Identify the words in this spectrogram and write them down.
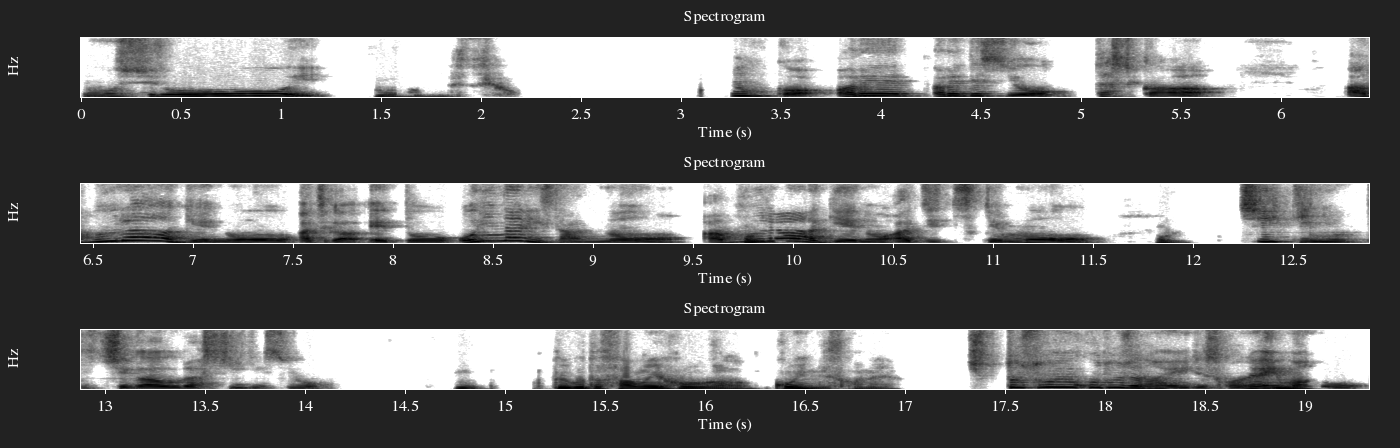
面白い。そうなんですよ。なんか、あれ、あれですよ。確か、油揚げの、あ、違う、えっと、お稲荷さんの油揚げの味付けもはい、地域によって違うらしいですよ。ということは寒い方が濃いんですかね？きっとそういうことじゃないですかね、うん今の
